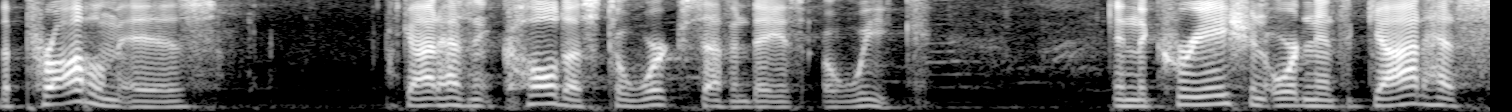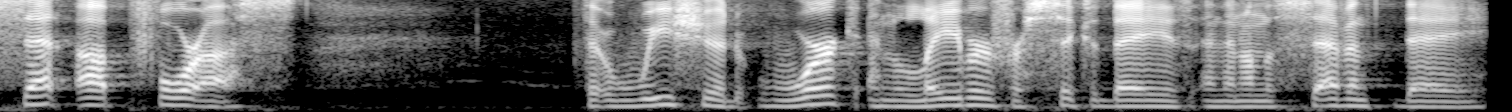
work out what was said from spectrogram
The problem is, God hasn't called us to work seven days a week in the creation ordinance, God has set up for us that we should work and labor for six days, and then on the seventh day,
